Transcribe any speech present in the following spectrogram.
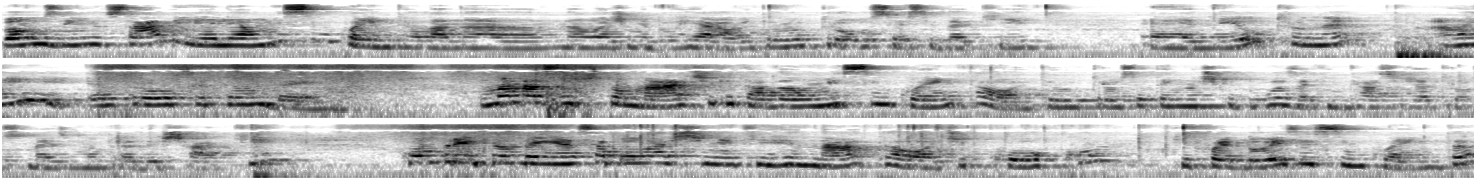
bonzinho, sabe? E ele é R$1,50 lá na, na lojinha do Real. Então eu trouxe esse daqui é, neutro, né? Aí eu trouxe também Uma massa de tomate que tava R$1,50, ó. Então eu trouxe, eu tenho acho que duas aqui em casa, já trouxe mais uma pra deixar aqui. Comprei também essa bolachinha aqui, Renata, ó, de coco, que foi R$2,50.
